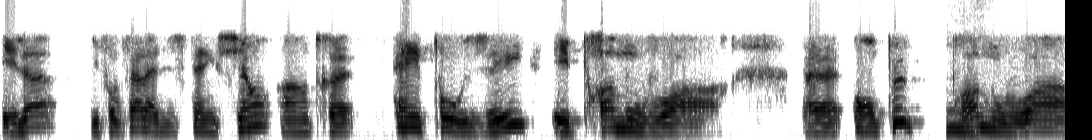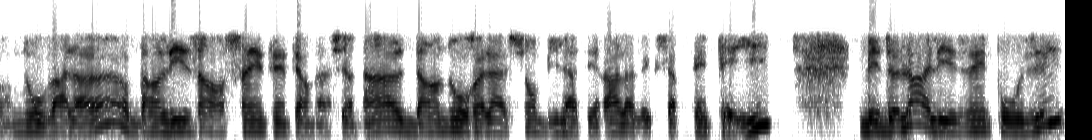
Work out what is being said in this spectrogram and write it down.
Et là, il faut faire la distinction entre imposer et promouvoir. Euh, on peut promouvoir nos valeurs dans les enceintes internationales, dans nos relations bilatérales avec certains pays, mais de là à les imposer,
